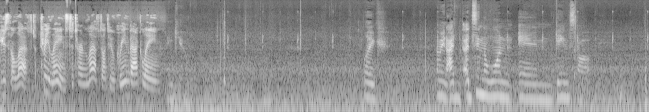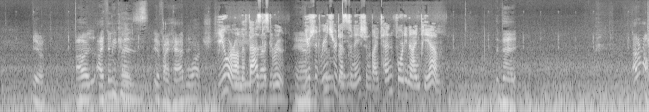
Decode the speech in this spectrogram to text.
Use the left three lanes to turn left onto Greenback Lane. Thank you. Like, I mean, I'd, I'd seen the one in GameStop. Yeah. Uh, I think Because- that if I had watched, You are on the The fastest Dragon route. You should reach your destination by 10:49 p.m. that I don't know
